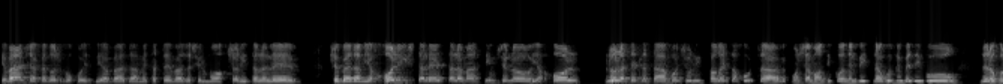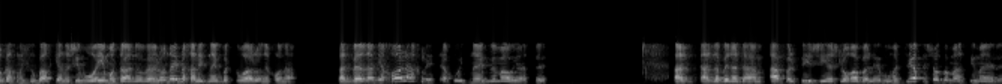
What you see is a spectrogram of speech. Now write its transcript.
כיוון שהקדוש ברוך הוא הטביע באדם את הטבע הזה של מוח שליט על הלב, שבאדם יכול להשתלט על המעשים שלו, יכול לא לתת לתאוות שלו להתפרץ החוצה, וכמו שאמרתי קודם, בהתנהגות ובדיבור זה לא כל כך מסובך, כי אנשים רואים אותנו, ולא נעים לך להתנהג בצורה הלא נכונה. אז בן אדם יכול להחליט איך הוא יתנהג ומה הוא יעשה. אז, אז הבן אדם, אף על פי שיש לו רע בלב, הוא מצליח לשלוט במעשים האלה.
